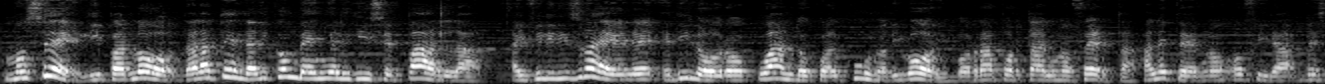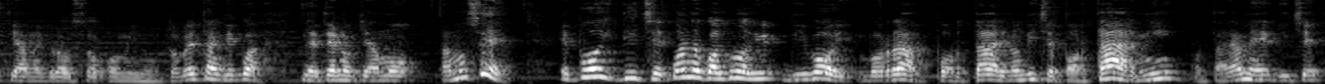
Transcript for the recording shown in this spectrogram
Mosè gli parlò dalla tenda di convegno e gli disse parla ai figli di Israele e di loro quando qualcuno di voi vorrà portare un'offerta all'Eterno offrirà bestiame grosso o minuto. Vedete anche qua l'Eterno chiamò a Mosè e poi dice quando qualcuno di, voi vorrà portare, non dice portarmi, portare a me, dice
